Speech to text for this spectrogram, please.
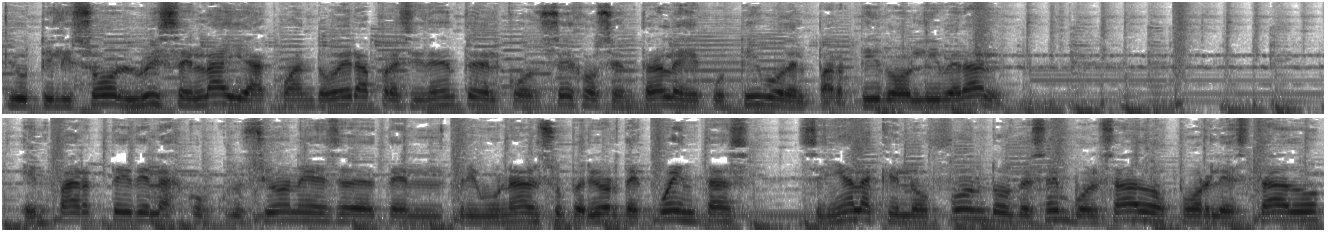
que utilizó Luis Zelaya cuando era presidente del Consejo Central Ejecutivo del Partido Liberal. En parte de las conclusiones eh, del Tribunal Superior de Cuentas señala que los fondos desembolsados por el Estado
